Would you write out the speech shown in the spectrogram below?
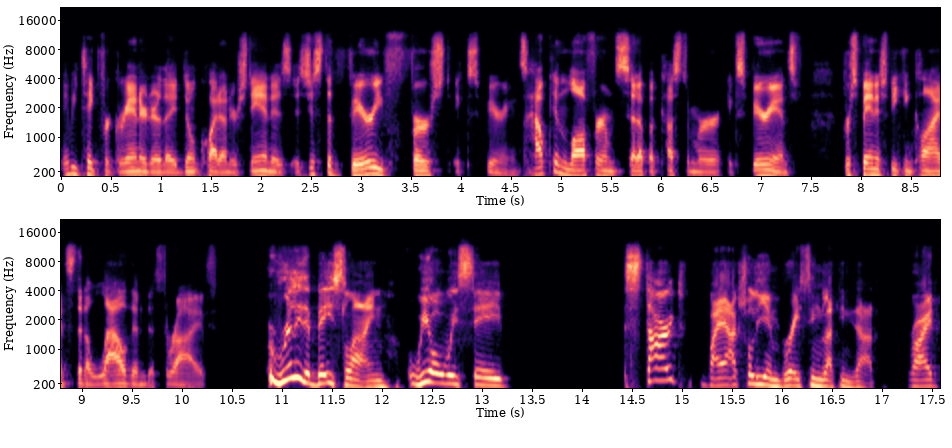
maybe take for granted or they don't quite understand is, is just the very first experience. How can law firms set up a customer experience for Spanish speaking clients that allow them to thrive? Really, the baseline, we always say start by actually embracing Latinidad, right?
